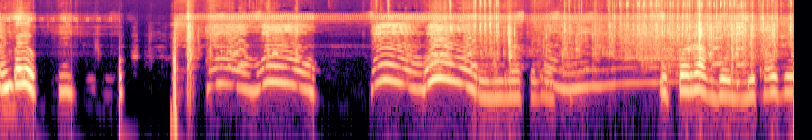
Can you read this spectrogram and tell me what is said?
એમ કર્યું? ઉપર રાખ બોલ દેખાય છે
